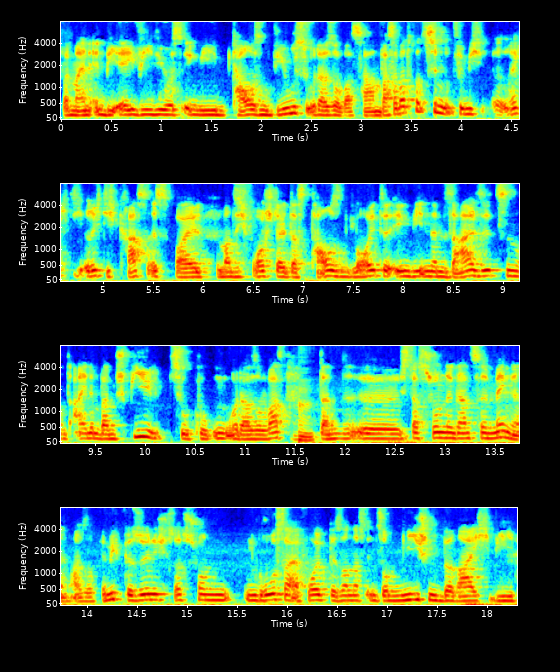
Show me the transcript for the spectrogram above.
bei meinen NBA-Videos irgendwie 1000 Views oder sowas haben, was aber trotzdem für mich richtig, richtig krass ist, weil wenn man sich vorstellt, dass tausend Leute irgendwie in einem Saal sitzen und einem beim Spiel zugucken oder sowas, hm. dann äh, ist das schon eine ganze Menge. Also für mich persönlich ist das schon ein großer Erfolg, besonders in so einem Nischenbereich wie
